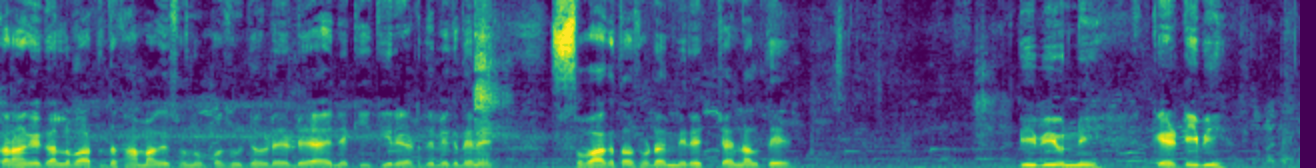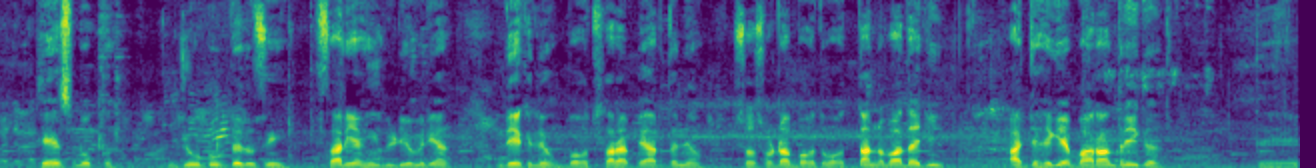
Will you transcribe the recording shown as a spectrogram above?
ਕਰਾਂਗੇ ਗੱਲਬਾਤ, ਦਿਖਾਵਾਂਗੇ ਤੁਹਾਨੂੰ ਪਸ਼ੂ ਜਿਹੜੇ ਜਿਹੜੇ ਆਏ ਨੇ ਕੀ ਕੀ ਰੇਟ ਦੇ ਵਿਕਦੇ ਨੇ। ਸਵਾਗਤ ਆ ਤੁਹਾਡਾ ਮੇਰੇ ਚੈਨਲ ਤੇ। PB19 KTV ਫੇਸਬੁੱਕ YouTube ਤੇ ਤੁਸੀਂ ਸਾਰੀਆਂ ਹੀ ਵੀਡੀਓ ਮੇਰੀਆਂ ਦੇਖਦੇ ਹੋ ਬਹੁਤ ਸਾਰਾ ਪਿਆਰ ਦਿੰਦੇ ਹੋ ਸੋ ਤੁਹਾਡਾ ਬਹੁਤ ਬਹੁਤ ਧੰਨਵਾਦ ਹੈ ਜੀ ਅੱਜ ਹੈਗੀ ਆ 12 ਤਰੀਕ ਤੇ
